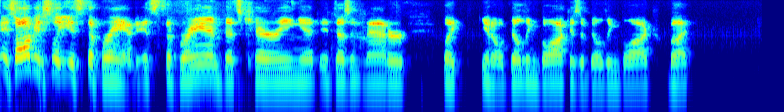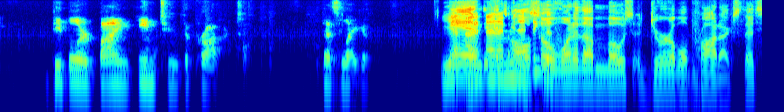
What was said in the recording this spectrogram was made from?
it's obviously it's the brand. It's the brand that's carrying it. It doesn't matter. Like, you know, a building block is a building block, but people are buying into the product. That's Lego. Yeah, and, and, it's I mean, also the- one of the most durable products that's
